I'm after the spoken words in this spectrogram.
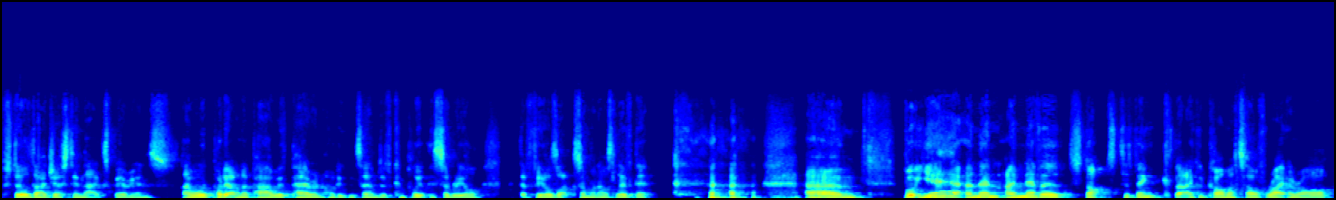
still digesting that experience. I would put it on a par with Parenthood in terms of completely surreal. That feels like someone else lived it. um, but yeah, and then I never stopped to think that I could call myself writer or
